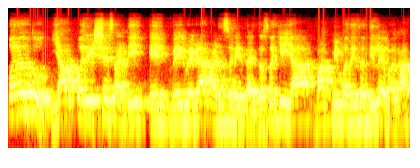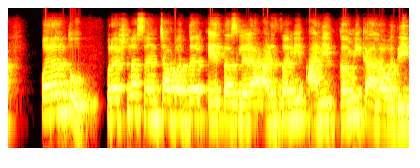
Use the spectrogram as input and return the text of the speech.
परंतु या परीक्षेसाठी एक वेगवेगळ्या अडचणी येत आहेत. जसं की या बातमीमध्ये इथं दिलंय बघा. परंतु प्रश्न संचाबद्दल येत असलेल्या अडचणी आणि कमी कालावधी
